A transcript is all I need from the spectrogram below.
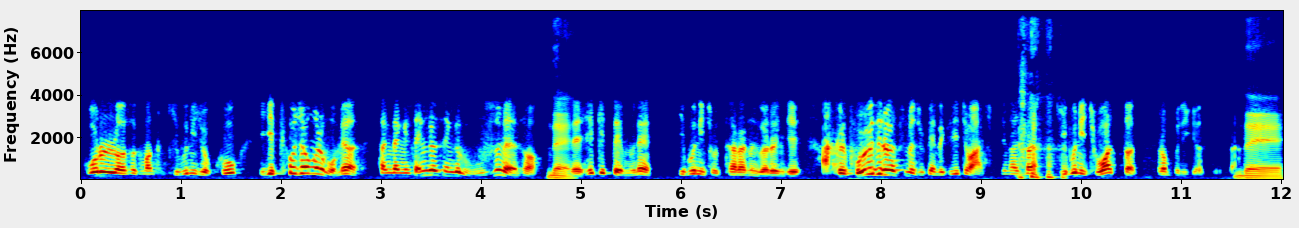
골을 넣어서 그만큼 기분이 좋고 이게 표정을 보면 상당히 생글생글 웃으면서 네. 네, 했기 때문에 기분이 좋다라는 거를 이제 아 그걸 보여드렸으면 좋겠는데 그게 좀 아쉽긴 하지만 기분이 좋았던 그런 분위기였습니다. 네.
